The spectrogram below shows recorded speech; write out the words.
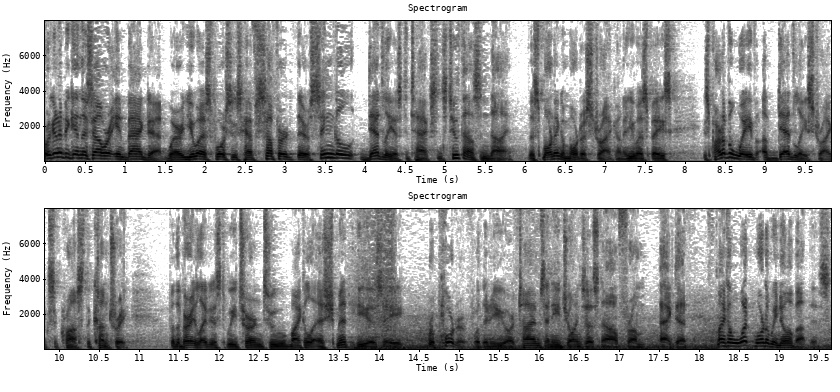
We're going to begin this hour in Baghdad, where U.S. forces have suffered their single deadliest attack since 2009. This morning, a mortar strike on a U.S. base is part of a wave of deadly strikes across the country. For the very latest, we turn to Michael S. Schmidt. He is a reporter for the New York Times, and he joins us now from Baghdad. Michael, what more do we know about this?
